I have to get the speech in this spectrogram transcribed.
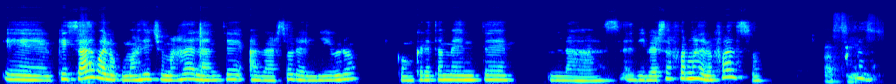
Quizás bueno como has dicho más adelante hablar sobre el libro concretamente las diversas formas de lo falso. Así es.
